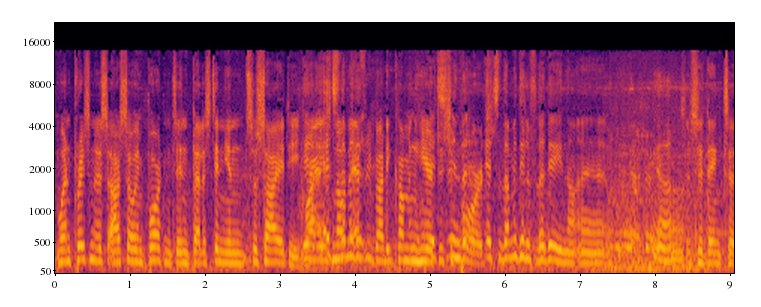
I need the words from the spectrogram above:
when prisoners are so important in Palestinian society, yeah, why is not middle, everybody coming here to support? The, it's the middle of the day. now. uh, yeah. ze, ze, denkt, uh,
